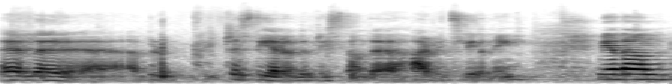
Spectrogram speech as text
eller eh, presterande bristande arbetsledning. Medan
